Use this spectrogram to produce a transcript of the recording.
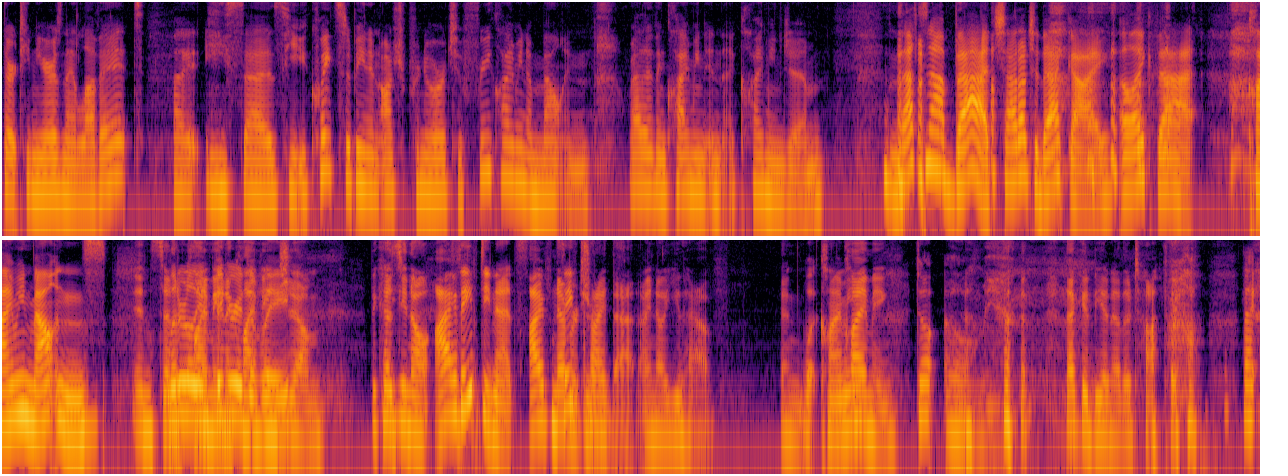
13 years and I love it. But he says he equates to being an entrepreneur to free climbing a mountain rather than climbing in a climbing gym. And that's not bad. Shout out to that guy. I like that. Climbing mountains instead literally of climbing in a climbing gym because you know I've safety nets. I've never safety tried nets. that. I know you have. And what climbing? Climbing. Don't. Oh man, that could be another topic. that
